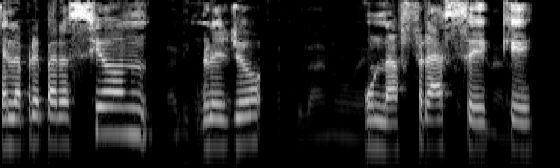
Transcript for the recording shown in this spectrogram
En la preparación leyó una frase que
